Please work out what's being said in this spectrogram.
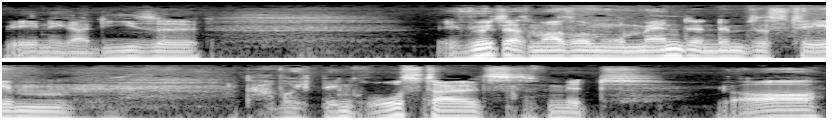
weniger Diesel. Ich würde das mal so im Moment in dem System, da wo ich bin, großteils mit, ja,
